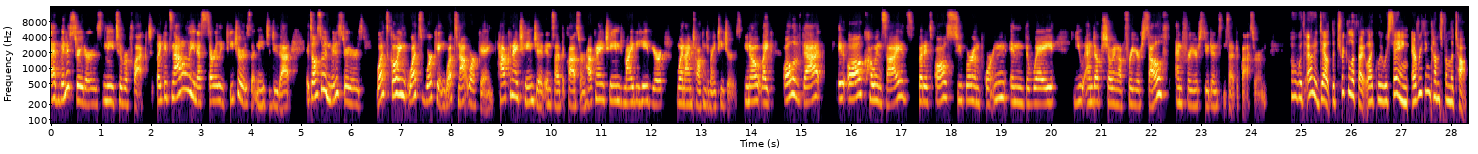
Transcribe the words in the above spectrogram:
administrators need to reflect. Like it's not only necessarily teachers that need to do that it's also administrators. What's going what's working what's not working? How can i change it inside the classroom? How can i change my behavior when i'm talking to my teachers? You know like all of that it all coincides but it's all super important in the way you end up showing up for yourself and for your students inside the classroom Oh, without a doubt. The trickle effect, like we were saying, everything comes from the top.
